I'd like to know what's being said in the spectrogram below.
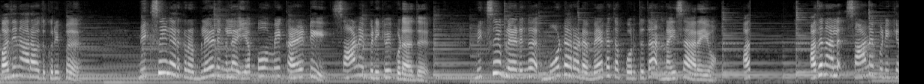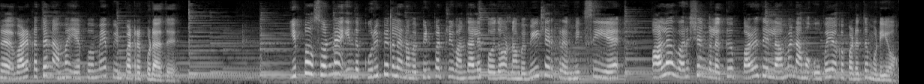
பதினாறாவது குறிப்பு. மிக்சியில் இருக்கிற பிளேடுங்களை எப்பவுமே கழட்டி சாணை பிடிக்கவே கூடாது. மிக்ஸி பிளேடுங்க மோட்டாரோட வேகத்தை பொறுத்து தான் நைஸாக அரையும். அதனால சாணை பிடிக்கிற வழக்கத்தை நாம் எப்பவுமே பின்பற்றக்கூடாது. இப்போ சொன்ன இந்த குறிப்புகளை நம்ம பின்பற்றி வந்தாலே போதும். நம்ம வீட்டில் இருக்கிற மிக்சியை பல வருஷங்களுக்கு பழுது இல்லாம நம்ம உபயோகப்படுத்த முடியும்.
